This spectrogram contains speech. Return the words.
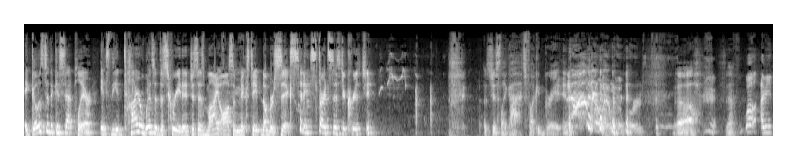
It goes to the cassette player. It's the entire width of the screen, and it just says "My Awesome Mixtape Number 6. and it starts Sister Christian. It's just like ah, it's fucking great. You know? oh, the worst. oh, yeah. Well, I mean,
